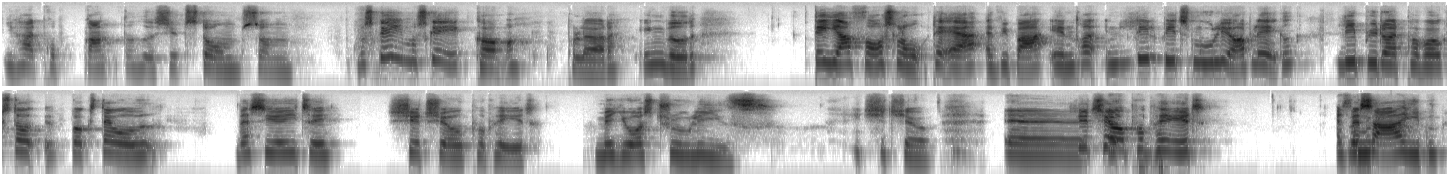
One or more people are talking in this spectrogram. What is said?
I har et program, der hedder Shitstorm, som måske, måske ikke kommer på lørdag. Ingen ved det. Det jeg foreslår, det er, at vi bare ændrer en lille bit smule i oplægget. Lige bytter et par bogstav, bogstaver ud. Hvad siger I til Shit Show på P1? Med yours truly's. Shit show. Øh, Shit Show på P1 altså, med Sara Iben.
